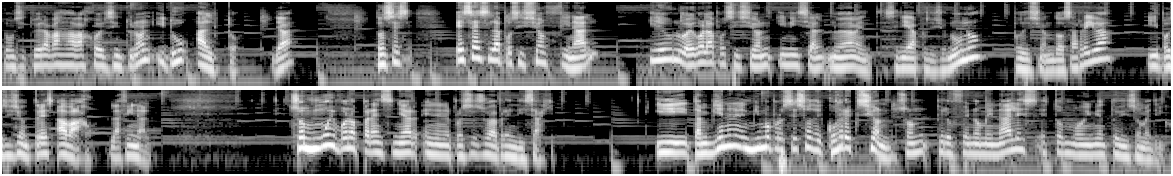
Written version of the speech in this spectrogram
como si estuvieras más abajo del cinturón y tú alto, ¿ya? Entonces, esa es la posición final y luego la posición inicial nuevamente. Sería posición 1, posición 2 arriba y posición 3 abajo, la final. Son muy buenos para enseñar en el proceso de aprendizaje. Y también en el mismo proceso de corrección. Son pero fenomenales estos movimientos isométricos.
